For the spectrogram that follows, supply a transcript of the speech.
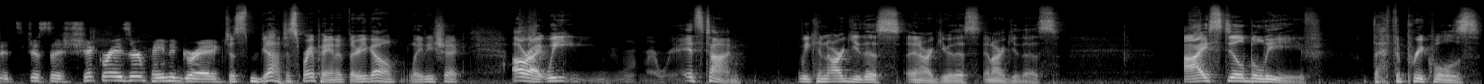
It's just a Schick razor painted gray. just yeah, just spray paint it. There you go, lady Schick. All right, we it's time. We can argue this and argue this and argue this. I still believe that the prequels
